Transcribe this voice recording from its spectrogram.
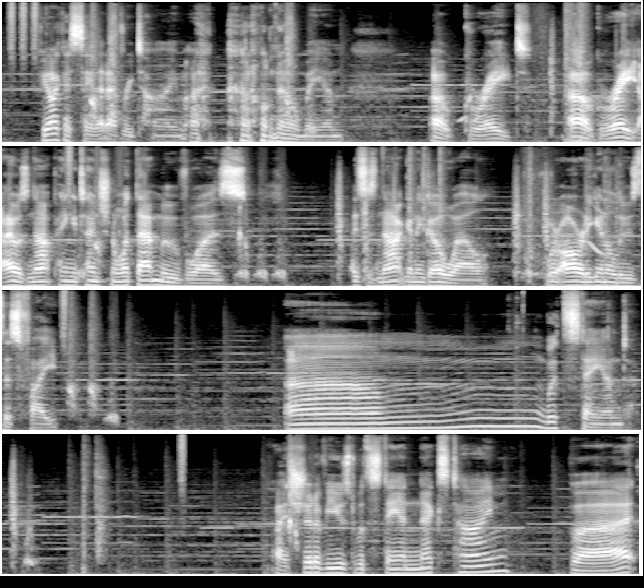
I feel like I say that every time. I, I don't know, man. Oh, great. Oh, great. I was not paying attention to what that move was. This is not going to go well. We're already to lose this fight. Um, withstand. I should have used Withstand next time, but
